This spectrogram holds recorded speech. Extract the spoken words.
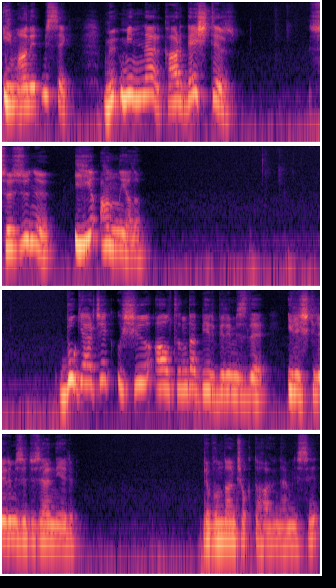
iman etmişsek müminler kardeştir sözünü iyi anlayalım. Bu gerçek ışığı altında birbirimizle ilişkilerimizi düzenleyelim. Ve bundan çok daha önemlisi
